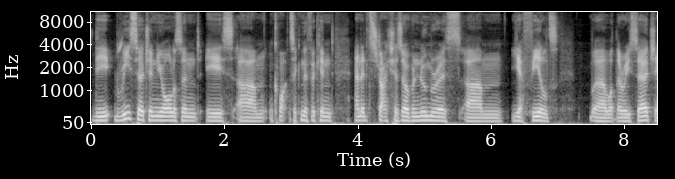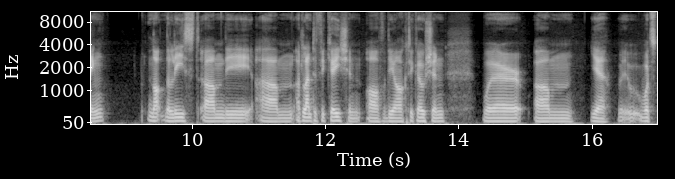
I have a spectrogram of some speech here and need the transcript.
The research in Ny-Ålesund is um, quite significant, and it stretches over numerous um, yeah fields. Uh, what they're researching, not the least um, the Atlantification of the Arctic Ocean, where yeah, what's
